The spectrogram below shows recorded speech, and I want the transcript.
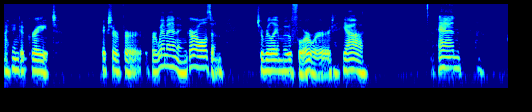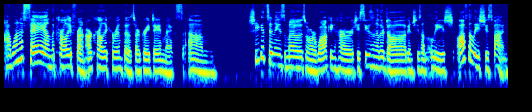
I think, a great picture for for women and girls and to really move forward. Yeah. And I want to say on the Carly front, our Carly Corinthos, our Great Dane mix, um, she gets in these modes when we're walking her. She sees another dog and she's on the leash. Off the leash, she's fine.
